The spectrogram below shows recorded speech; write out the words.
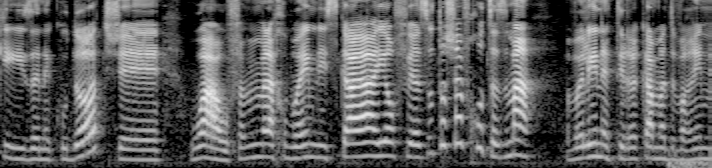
כי זה נקודות שוואו, לפעמים אנחנו באים לעסקה, יופי, אז הוא תושב חוץ, אז מה? אבל הנה, תראה כמה דברים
